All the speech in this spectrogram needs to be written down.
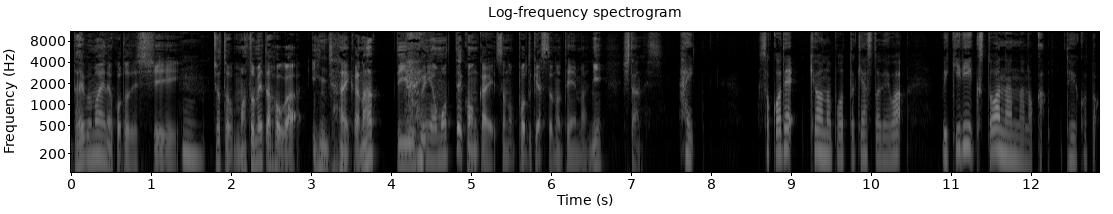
だいぶ前のことですし、うん、ちょっとまとめた方がいいんじゃないかなっていうふうに思って、今回そのポッドキャストのテーマにしたんです。はい。そこで今日のポッドキャストではウィキリークスとは何なのかということ。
